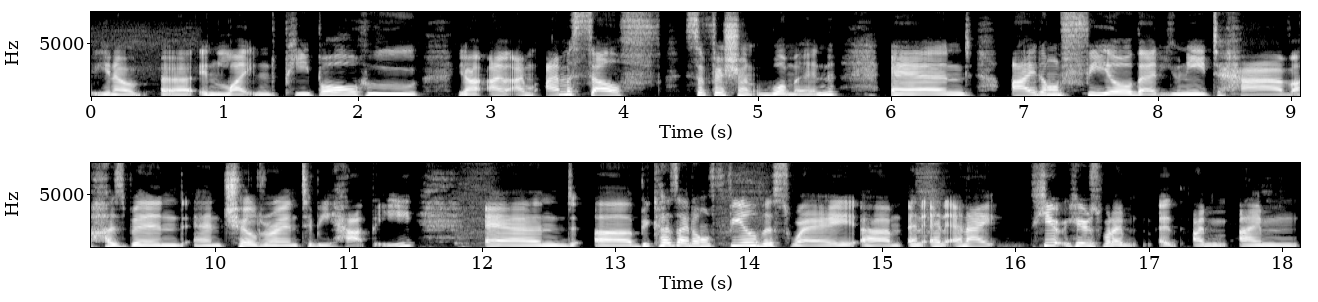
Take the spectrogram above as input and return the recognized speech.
you know uh, enlightened people who you know I, i'm i'm a self-sufficient woman. And i don't feel that you need to have a husband and children to be happy. And uh, because i don't feel this way um, and and and i here here's what i'm i'm i'm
